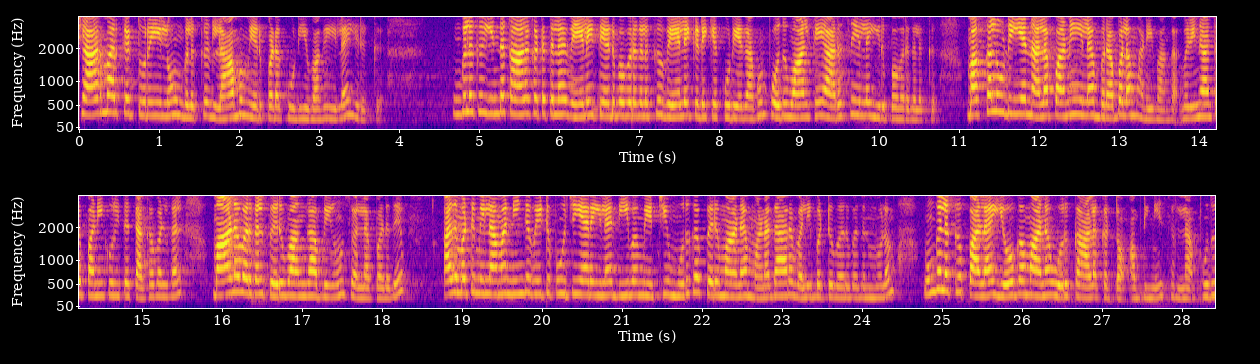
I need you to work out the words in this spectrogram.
ஷேர் மார்க்கெட் துறையிலும் உங்களுக்கு லாபம் ஏற்படக்கூடிய வகையில் இருக்குது உங்களுக்கு இந்த காலகட்டத்தில் வேலை தேடுபவர்களுக்கு வேலை கிடைக்கக்கூடியதாகவும் பொது வாழ்க்கை அரசியலில் இருப்பவர்களுக்கு. மக்களுடைய நல பணியில் பிரபலம் அடைவாங்க. வெளிநாட்டு பணி குறித்த தகவல்கள் மாணவர்கள் பெறுவாங்க அப்படின்னும் சொல்லப்படுது. அது மட்டும் இல்லாமல் நீங்கள் வீட்டு பூஜை அறையில் தீபம் ஏற்றி முருகப்பெருமான மனதார வழிபட்டு வருவதன் மூலம் உங்களுக்கு பல யோகமான ஒரு காலகட்டம் அப்படின்னே சொல்லலாம். புது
